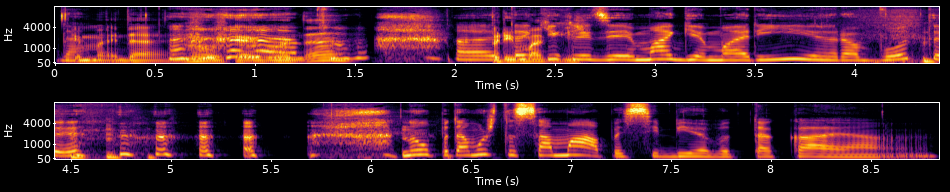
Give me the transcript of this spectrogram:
Да. Прима- Да, ну, как бы, да. А, Примагни- Таких людей магия Марии работает. Ну, потому что сама по себе вот такая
